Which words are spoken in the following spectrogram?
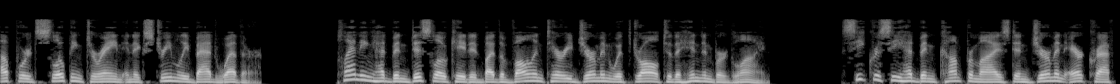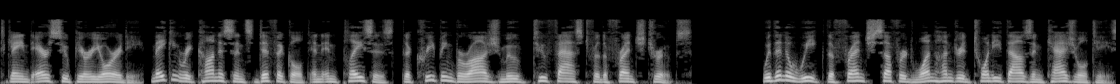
upwards sloping terrain in extremely bad weather. Planning had been dislocated by the voluntary German withdrawal to the Hindenburg Line. Secrecy had been compromised and German aircraft gained air superiority, making reconnaissance difficult and in places, the creeping barrage moved too fast for the French troops. Within a week the French suffered 120,000 casualties.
